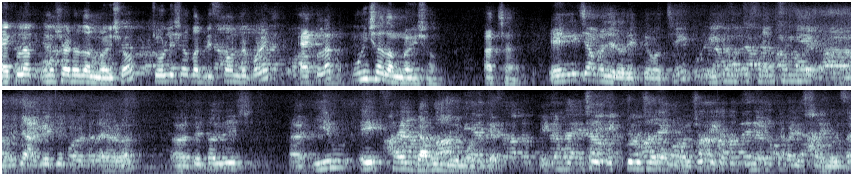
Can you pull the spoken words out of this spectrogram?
এক লাখ উনষাট হাজার নয়শো, চল্লিশ হাজার ডিসকাউন্টের পরে এক লাখ উনিশ হাজার নয়শো। আচ্ছা এর নিচে আমরা যেটা দেখতে পাচ্ছি, এটা হচ্ছে স্যামসাং এর ওই যে আগের যে মডেলটা দেখা গেল তেতাল্লিশ U eight five double zero মডেলের এটা হচ্ছে একচল্লিশ হাজার নয়শো এটাতে তিন হাজার টাকা ডিসকাউন্ট হয়েছে,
